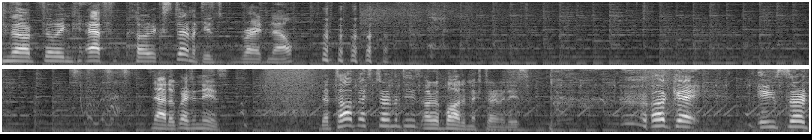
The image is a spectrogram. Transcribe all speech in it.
not feeling half her extremities right now. now the question is, the top extremities or the bottom extremities? okay, insert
